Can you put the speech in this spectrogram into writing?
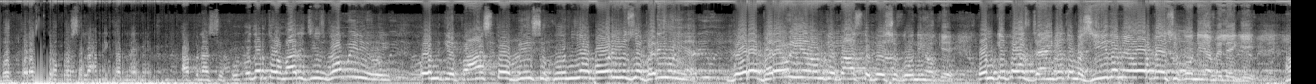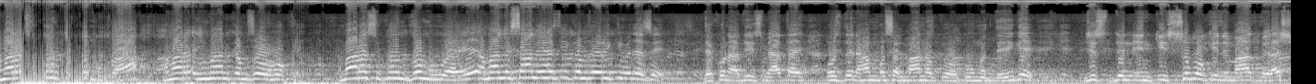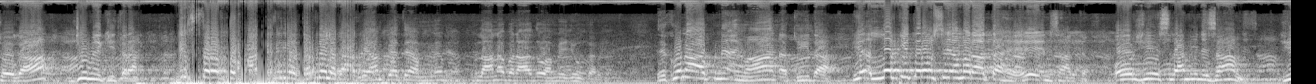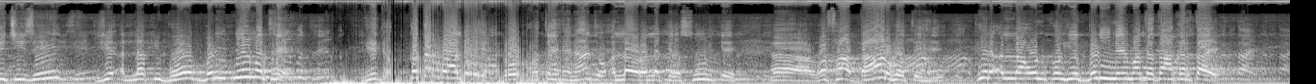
بت پرستوں کو سلامی کرنے میں اپنا سکون۔ ادھر تو ہماری چیز گم ہی نہیں ہوئی۔ ان کے پاس تو بے سکونیاں بوریوں سے بھری ہوئی ہیں۔ بورے بھرے ہوئی ہیں ان کے پاس تو بے سکونیوں کے۔ ان کے پاس جائیں گے تو مسجد میں اور بے سکونیاں ملیں گی۔ ہمارا سکون تو گم ہوا۔ ہمارا ایمان کمزور ہو کے ہمارا سکون گم ہوا ہے۔ ہمارے صالحہ کی کمزوری کی وجہ سے۔ دیکھو نا، حدیث میں آتا ہے، اس دن ہم مسلمانوں کو حکومت دیں گے۔ جس دن ان کی صبح کی نماز میں رش ہوگا جمعے کی طرح۔ اس طرف تو دھرنے لگا۔ کے ہم کہتے ہیں ہمیں بلانا بنا دو، ہمیں یوں کر دیکھو نا، اپنے ایمان، عقیدہ، یہ اللہ کی طرف سے امر آتا ہے انسان کا۔ اور یہ اسلامی نظام، یہ چیزیں، یہ اللہ کی بہت بڑی نعمت ہے۔ یہ جو قدر والے لوگ ہوتے ہیں نا، جو اللہ اور اللہ کے رسول کے وفادار ہوتے ہیں، پھر اللہ ان کو یہ بڑی نعمت عطا کرتا ہے۔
